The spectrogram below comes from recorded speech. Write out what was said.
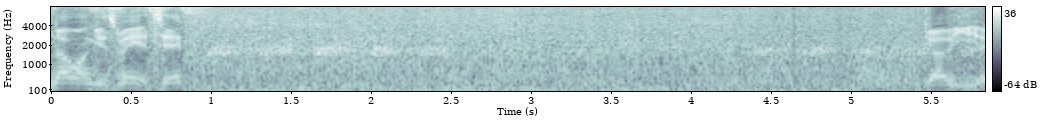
No one gives me a tip. Go to the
